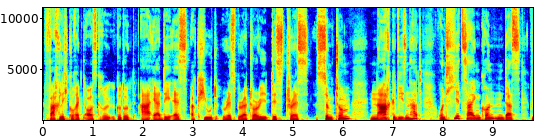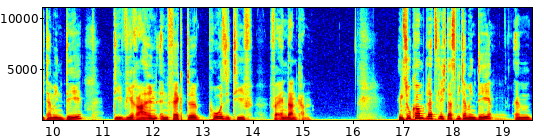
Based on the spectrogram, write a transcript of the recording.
fachlich korrekt ausgedrückt ARDS, Acute Respiratory Distress Symptom, nachgewiesen hat und hier zeigen konnten, dass Vitamin D die viralen Infekte positiv verändern kann. Hinzu kommt letztlich, dass Vitamin D ähm,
